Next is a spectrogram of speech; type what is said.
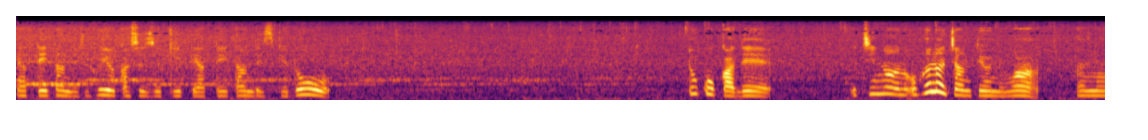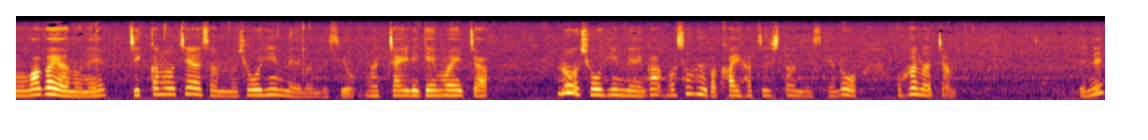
やっていたんです「冬か鈴木」ってやっていたんですけどどこかでうちのあのお花ちゃんっていうのはあの我が家のね実家のお茶屋さんの商品名なんですよ。抹茶入り玄米茶の商品名が、まあ、祖父が開発したんですけどお花ちゃんでね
